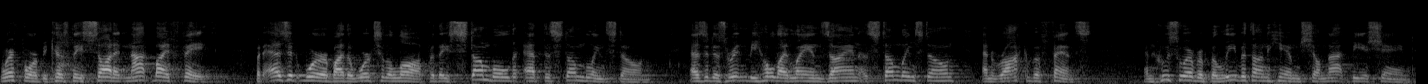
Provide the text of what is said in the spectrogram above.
Wherefore, because they sought it not by faith, but as it were by the works of the law, for they stumbled at the stumbling stone. As it is written, Behold, I lay in Zion a stumbling stone and rock of offense, and whosoever believeth on him shall not be ashamed.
